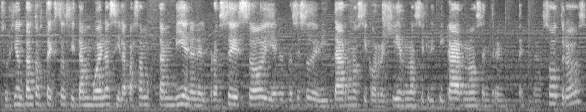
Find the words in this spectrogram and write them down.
surgieron tantos textos y tan buenos y la pasamos tan bien en el proceso y en el proceso de evitarnos y corregirnos y criticarnos entre, entre nosotros,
